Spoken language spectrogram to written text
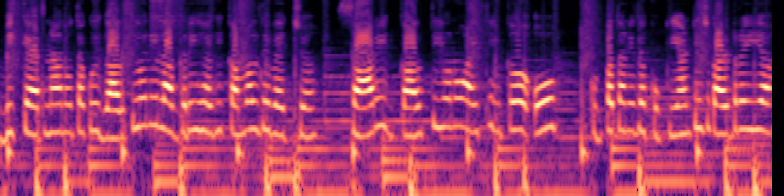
ਵੀ ਕਰਨਾ ਨੂੰ ਤਾਂ ਕੋਈ ਗਲਤੀ ਉਹ ਨਹੀਂ ਲੱਗ ਰਹੀ ਹੈਗੀ ਕਮਲ ਦੇ ਵਿੱਚ। ਸਾਰੀ ਗਲਤੀ ਉਹਨੂੰ ਆਈ ਥਿੰਕ ਉਹ ਪਤਾ ਨਹੀਂ ਤਾਂ ਕੁੱਕੀ ਆਂਟੀ ਚ ਕੱਢ ਰਹੀ ਆ।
